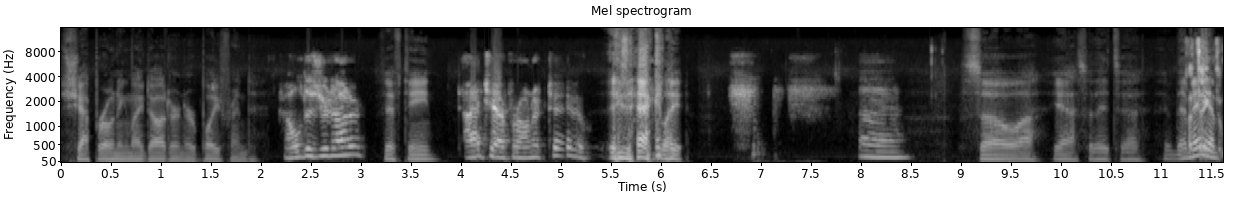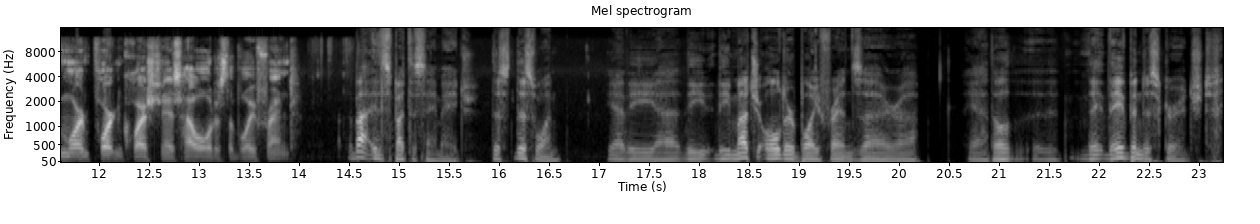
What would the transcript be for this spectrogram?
chaperoning my daughter and her boyfriend. How old is your daughter? Fifteen, I chaperone her too. exactly. Uh, So uh, yeah, so that's. uh, they I think have the more important question is how old is the boyfriend? about it's about the same age. This this one, yeah. The uh, the the much older boyfriends are uh, yeah. They'll, they they've been discouraged.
